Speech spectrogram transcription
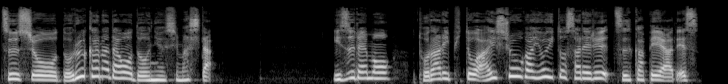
通称ドルカナダを導入しました。いずれもトラリピと相性が良いとされる通貨ペアです。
